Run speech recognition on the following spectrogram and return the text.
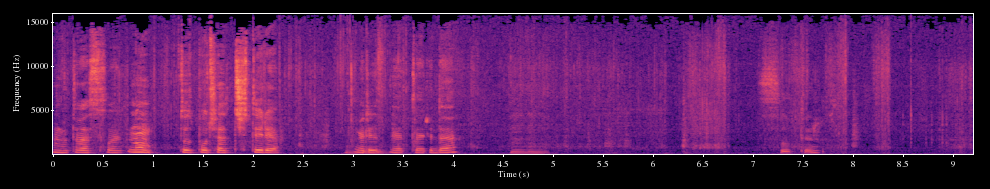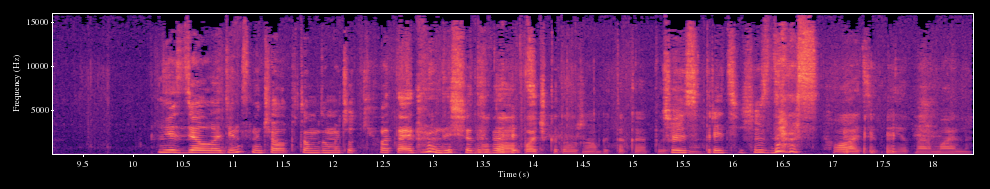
Вот вас Ну, тут получается четыре. Угу. Это ряда. Угу. Супер. Я сделала один сначала, потом думаю, что-то не хватает, надо еще добавить. Ну да, пачка должна быть такая пышная. Что, если третий еще сделать? Хватит, нет, нормально.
